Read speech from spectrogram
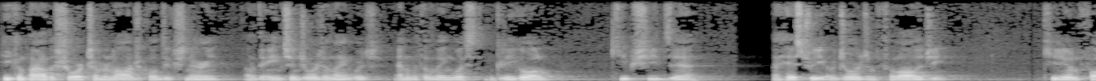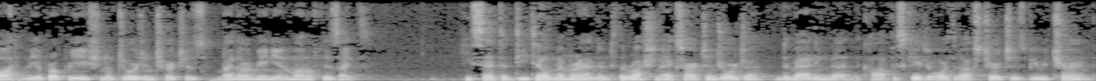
He compiled a short terminological dictionary of the ancient Georgian language, and with the linguist Grigol Kipshidze, a history of Georgian philology. Kirion fought the appropriation of Georgian churches by the Armenian Monophysites. He sent a detailed memorandum to the Russian Exarch in Georgia demanding that the confiscated Orthodox churches be returned.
